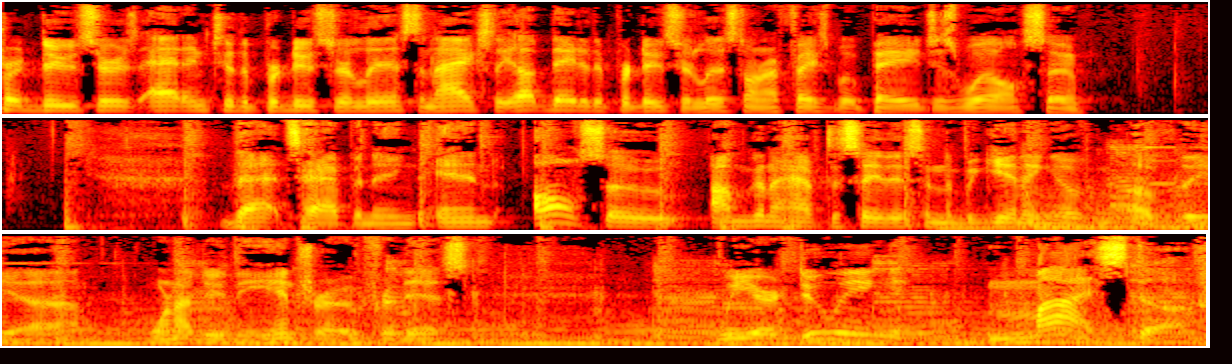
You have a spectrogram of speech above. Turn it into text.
producers, adding to the producer list, and I actually updated the producer list on our Facebook page as well. So that's happening. And also, I'm going to have to say this in the beginning of of the uh, when I do the intro for this. We are doing my stuff.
